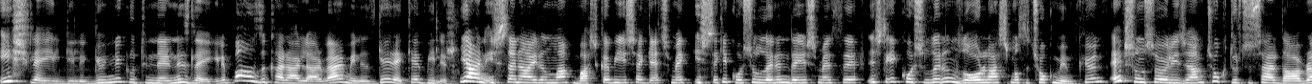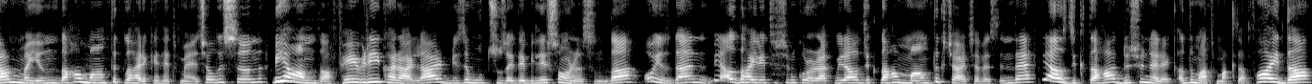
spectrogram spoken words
İşle ilgili, günlük rutinlerinizle ilgili bazı kararlar vermeniz gerekebilir. Yani işten ayrılmak, başka bir işe geçmek, işteki koşulların değişmesi, işteki koşulların zorlaşması çok mümkün. Hep şunu söyleyeceğim, çok dürtüsel davranmayın, daha mantıklı hareket etmeye çalışın. Bir anda fevri kararlar bizi mutsuz edebilir sonrasında. O yüzden biraz daha iletişim kurarak, birazcık daha mantık çerçevesinde, birazcık daha düşünerek adım atmakta fayda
